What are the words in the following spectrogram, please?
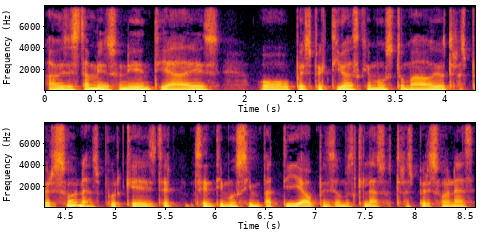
A veces también son identidades o perspectivas que hemos tomado de otras personas porque sentimos simpatía o pensamos que las otras personas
